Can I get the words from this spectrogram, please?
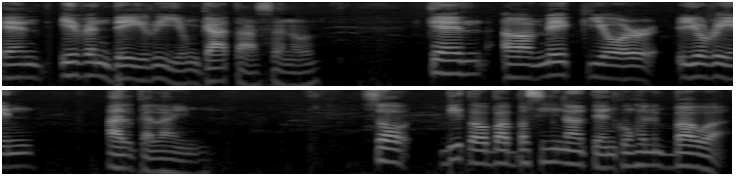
and even dairy, yung gatas, ano, can uh, make your urine alkaline. So, dito, babasihin natin kung halimbawa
